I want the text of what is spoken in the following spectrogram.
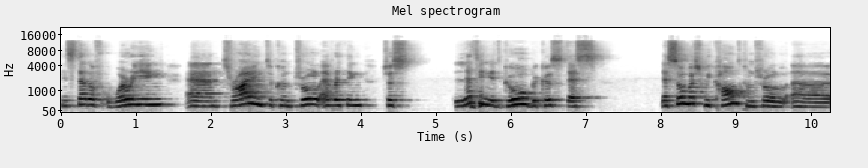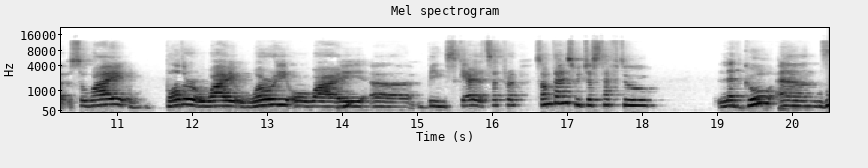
instead of worrying and trying to control everything, just letting mm-hmm. it go because there's there's so much we can't control. Uh, so why bother or why worry or why uh, being scared, etc. Sometimes we just have to let go and mm-hmm.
